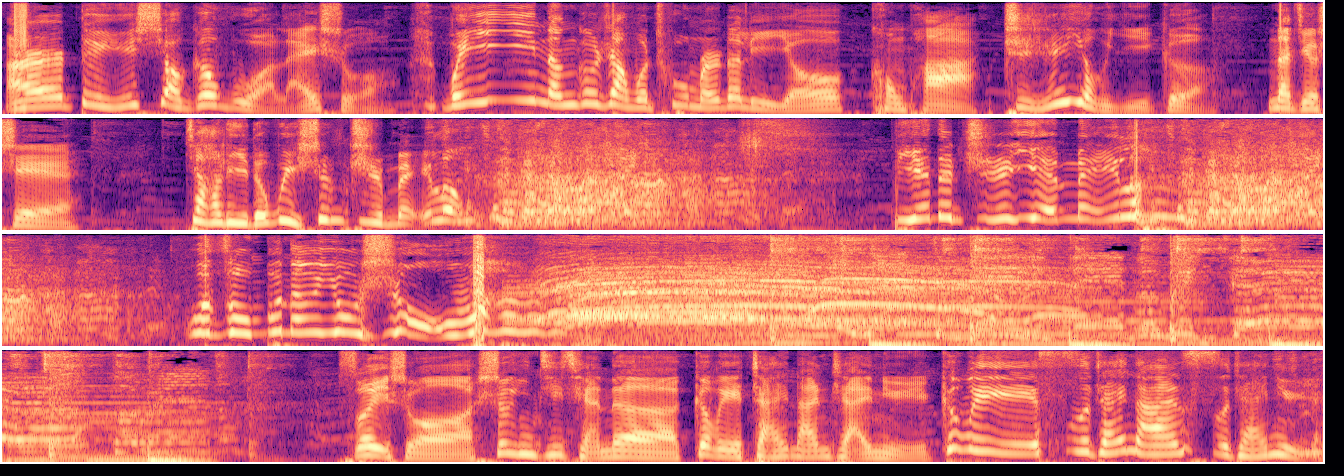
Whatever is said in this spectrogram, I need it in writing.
而对于笑哥我来说，唯一能够让我出门的理由，恐怕只有一个，那就是。家里的卫生纸没了，别的纸也没了，我总不能用手吧？所以说，收音机前的各位宅男宅女，各位死宅男死宅女，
